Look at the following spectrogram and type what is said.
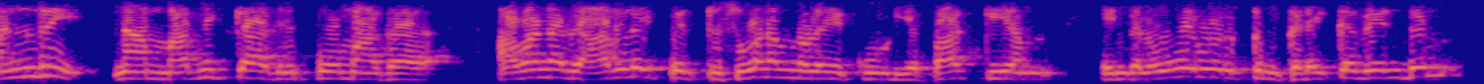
அன்றி நாம் மரணிக்காதிருப்போமாக. அவனது அருளை பெற்று சுவனம் நுழையக்கூடிய பாக்கியம் எங்கள் ஒவ்வொருவருக்கும் கிடைக்க வேண்டும்.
